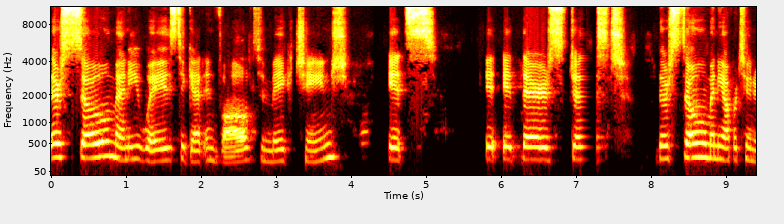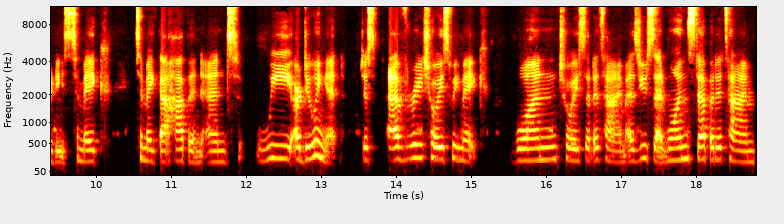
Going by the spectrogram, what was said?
there's so many ways to get involved to make change. It's it, it there's just there's so many opportunities to make to make that happen and we are doing it just every choice we make one choice at a time as you said one step at a time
